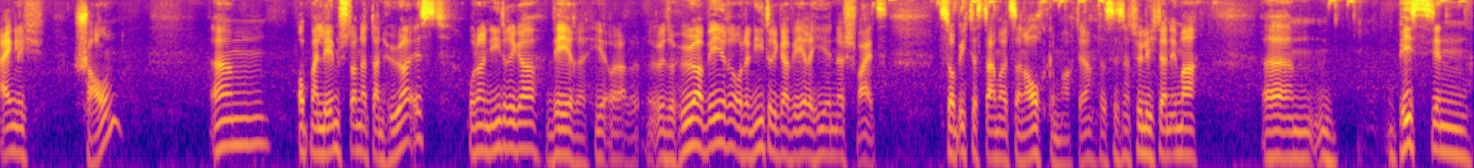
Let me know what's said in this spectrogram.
eigentlich schauen, ähm, ob mein Lebensstandard dann höher ist oder niedriger wäre. Hier, also höher wäre oder niedriger wäre hier in der Schweiz. So habe ich das damals dann auch gemacht. Ja. Das ist natürlich dann immer ähm, bisschen,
